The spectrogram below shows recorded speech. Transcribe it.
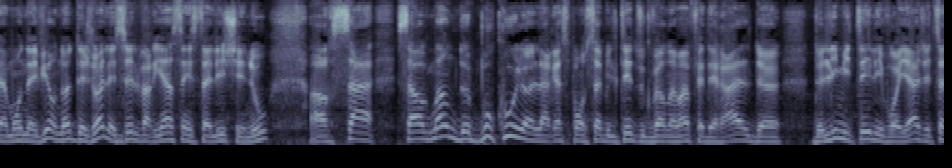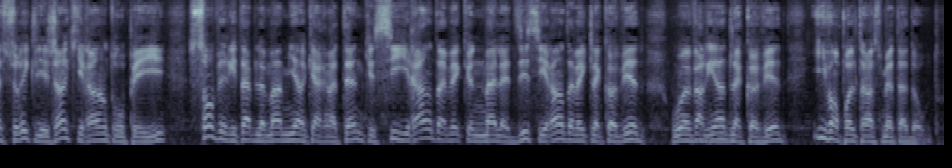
à mon avis, on a déjà laissé le variant s'installer chez nous. Alors ça, ça augmente de beaucoup là, la responsabilité du gouvernement fédéral de, de limiter les voyages et de s'assurer que les gens qui rentrent au pays sont véritablement mis en quarantaine, que s'ils rentrent avec une maladie, s'ils rentrent avec la COVID ou un variant de la COVID, ils vont pas le transmettre à d'autres.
